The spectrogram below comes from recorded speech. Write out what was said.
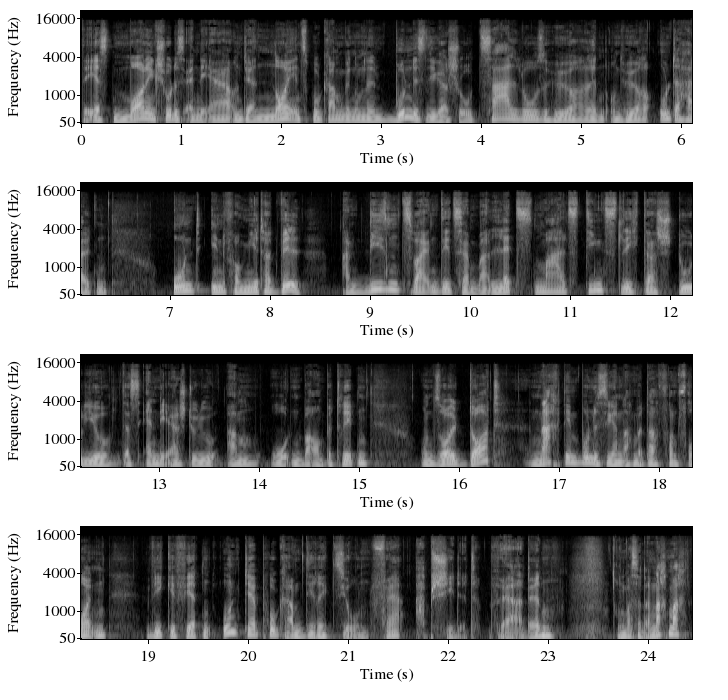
der ersten Morningshow des NDR und der neu ins Programm genommenen Bundesliga-Show zahllose Hörerinnen und Hörer unterhalten und informiert hat, will an diesem 2. Dezember letztmals dienstlich das Studio, das NDR-Studio am Roten Baum betreten und soll dort nach dem Bundesliga-Nachmittag von Freunden Weggefährten und der Programmdirektion verabschiedet werden. Und was er danach macht,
